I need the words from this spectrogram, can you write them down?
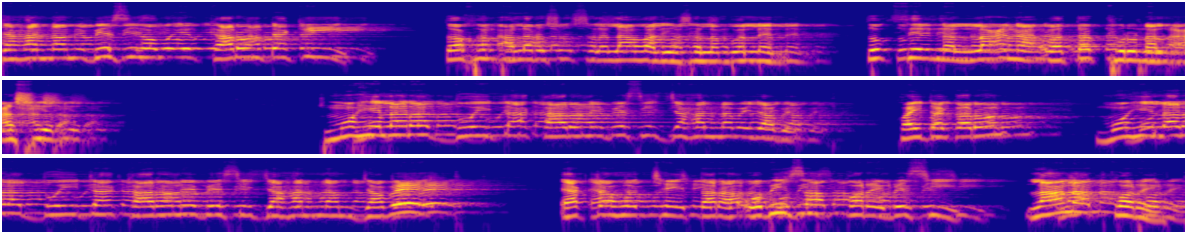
জাহান নামে বেশি হব, এর কারণটা কি? তখন আল্লাহ রসুল সাল্লাহ আলী সাল্লাম বললেন মহিলারা দুইটা কারণে বেশি যাবে। কয়টা কারণ? মহিলারা দুইটা কারণে বেশি যাবে। একটা হচ্ছে তারা অভিশাপ করে বেশি করে।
